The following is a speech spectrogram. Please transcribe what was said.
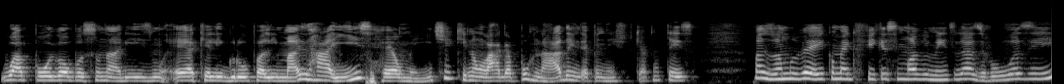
o apoio ao bolsonarismo é aquele grupo ali mais raiz, realmente, que não larga por nada, independente do que aconteça. Mas vamos ver aí como é que fica esse movimento das ruas e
